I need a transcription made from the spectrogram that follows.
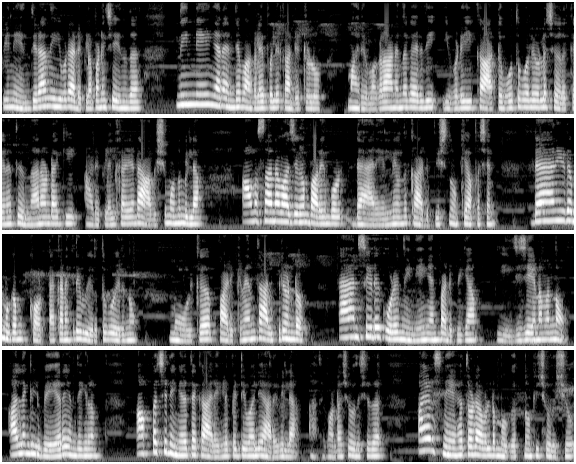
പിന്നെ എന്തിനാ നീ ഇവിടെ അടുക്കളപ്പണി ചെയ്യുന്നത്? നിന്നെയും ഞാൻ എന്റെ മകളെ പോലെ കണ്ടിട്ടുള്ളൂ. മരുമകളാണെന്ന് കരുതി ഇവിടെ ഈ കാട്ടുപോത്ത് പോലെയുള്ള ചെറുക്കനെ തിന്നാനുണ്ടാക്കി അടുക്കളയിൽ കഴിയേണ്ട ആവശ്യമൊന്നുമില്ല. അവസാന വാചകം പറയുമ്പോൾ ഡാനിയലിനെ ഒന്ന് കടുപ്പിച്ച് നോക്കി അപ്പച്ചൻ. ഡാനിയുടെ മുഖം കൊട്ടക്കണക്കിൽ വീർത്തു പോയിരുന്നു. മോൾക്ക് പഠിക്കണമെന്ന് താല്പര്യമുണ്ടോ? ആൻസിയുടെ കൂടെ നിന്നെയും ഞാൻ പഠിപ്പിക്കാം. പി ജി ചെയ്യണമെന്നോ? അല്ലെങ്കിൽ വേറെ എന്തെങ്കിലും? അപ്പച്ചൻ ഇങ്ങനത്തെ കാര്യങ്ങളെപ്പറ്റി വലിയ അറിവില്ല. അതുകൊണ്ടാണ് ചോദിച്ചത്. അയാൾ സ്നേഹത്തോടെ അവളുടെ മുഖത്ത് നോക്കി ചോദിച്ചു.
